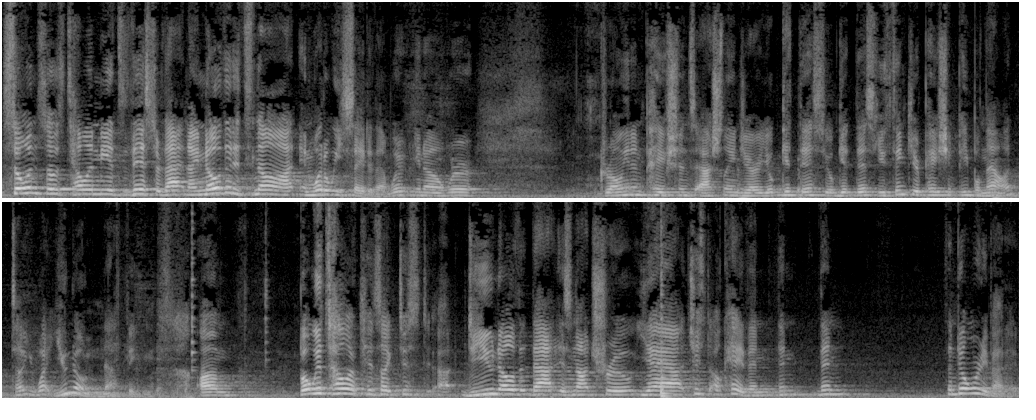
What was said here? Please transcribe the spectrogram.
so and so's telling me it's this or that, and I know that it's not. And what do we say to them? We're, you know, we're growing in patience. Ashley and Jerry, you'll get this, you'll get this. You think you're patient people now. I'll tell you what, you know nothing. Um, but we'll tell our kids, like, just, uh, do you know that that is not true? Yeah, just, okay, then, then, then, then don't worry about it.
